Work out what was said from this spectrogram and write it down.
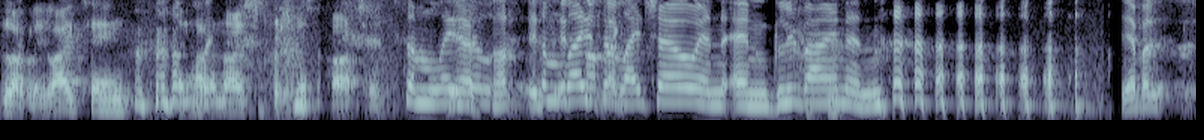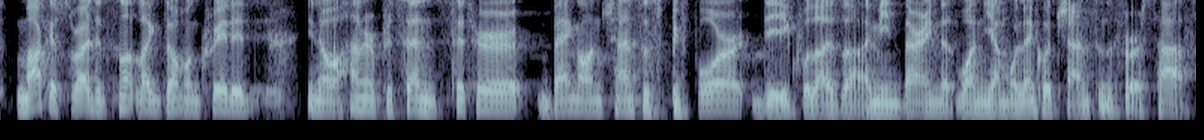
lovely lighting and have a nice Christmas party. Some laser, yeah, it's not, it's, some it's laser like... light show and and Glühwein and. Yeah, but Mark is right. It's not like Dortmund created, you know, 100% sitter bang on chances before the equalizer. I mean, barring that one Yarmolenko chance in the first half.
